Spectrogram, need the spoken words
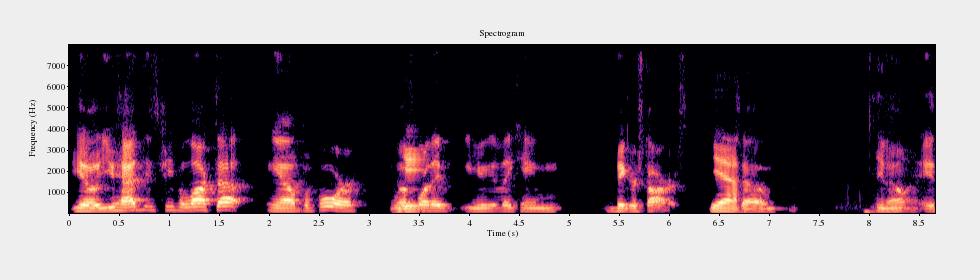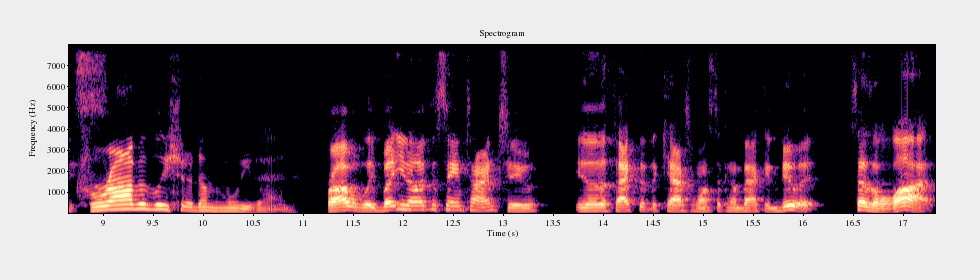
you know, you had these people locked up, you know, before before they you, they came bigger stars. yeah, So, you know, it's probably should have done the movie then. Probably, but you know, at the same time, too, you know, the fact that the cast wants to come back and do it says a lot.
